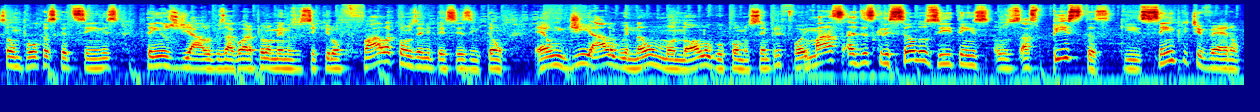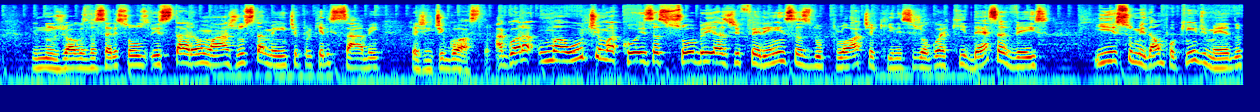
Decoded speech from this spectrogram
são poucas cutscenes. Tem os diálogos agora, pelo menos o Sekiro fala com os NPCs, então é um diálogo e não um monólogo como sempre foi. Mas a descrição dos itens, os, as pistas que sempre tiveram nos jogos da série Souls estarão lá justamente porque eles sabem que a gente gosta. Agora, uma última coisa sobre as diferenças do plot aqui nesse jogo é que dessa vez, e isso me dá um pouquinho de medo,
